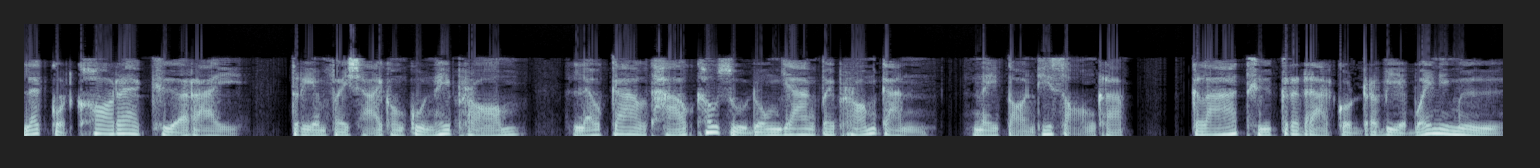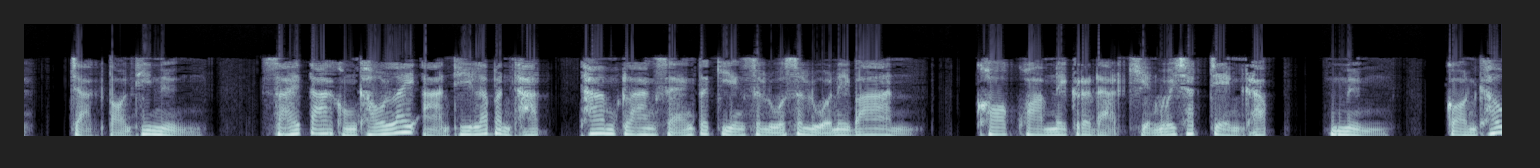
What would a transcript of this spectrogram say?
และกฎข้อแรกคืออะไร เตรียมไฟฉายของคุณให้พร้อม แล้วก้าวเท้าเข้าสู่ดงยางไปพร้อมกัน ในตอนที่สองครับ กล้าถือกระดาษกฎระเบียบไว้ในมือ จากตอนที่หนึ่งสายตาของเขาไล่อ่านทีละบรรทัด ท่ามกลางแสงตะเกียงสลัวสลัวๆในบ้าน ข้อความในกระดาษเขียนไว้ชัดเจนครับหนึ่งก่อนเข้า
